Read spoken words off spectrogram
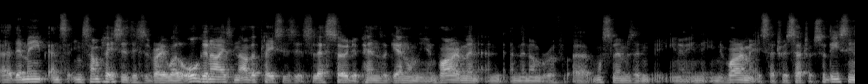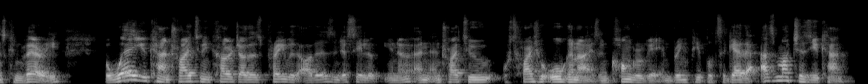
uh, there may, and in some places this is very well organized. In other places it's less so. Depends again on the environment and, and the number of uh, Muslims and you know in the environment, etc., etc. So these things can vary. But where you can, try to encourage others, pray with others, and just say, look, you know, and, and try to try to organize and congregate and bring people together as much as you can,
